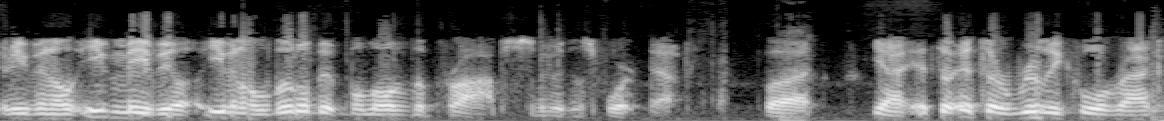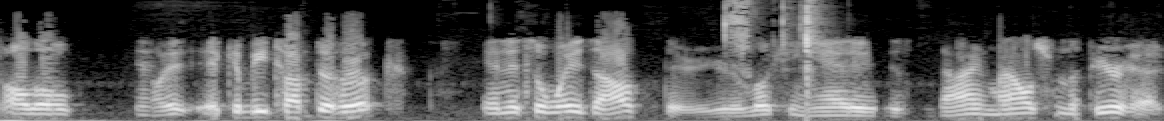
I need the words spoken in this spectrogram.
even even maybe even a little bit below the props within sport depth. But yeah, it's a it's a really cool rack. Although you know it, it can be tough to hook, and it's a ways out there. You're looking at it as nine miles from the pierhead.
